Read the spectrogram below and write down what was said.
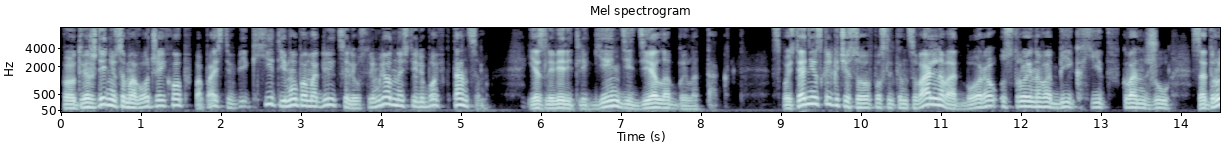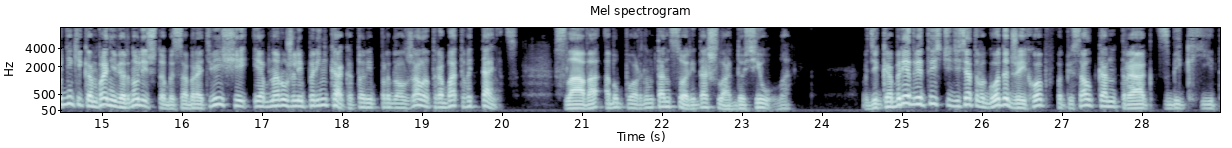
По утверждению самого Джей Хоп, попасть в Big Hit ему помогли целеустремленность и любовь к танцам. Если верить легенде, дело было так. Спустя несколько часов после танцевального отбора, устроенного Big Hit в Кванджу, сотрудники компании вернулись, чтобы собрать вещи, и обнаружили паренька, который продолжал отрабатывать танец. Слава об упорном танцоре дошла до Сеула. В декабре 2010 года Джей Хоп подписал контракт с Big Hit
